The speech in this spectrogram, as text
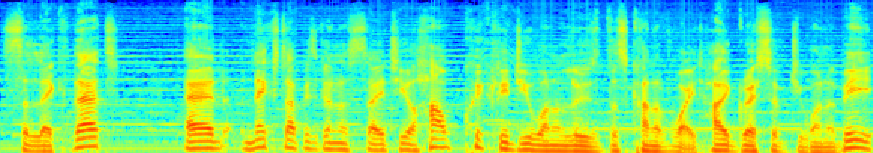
select that. And next up is going to say to you, how quickly do you want to lose this kind of weight? How aggressive do you want to be?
